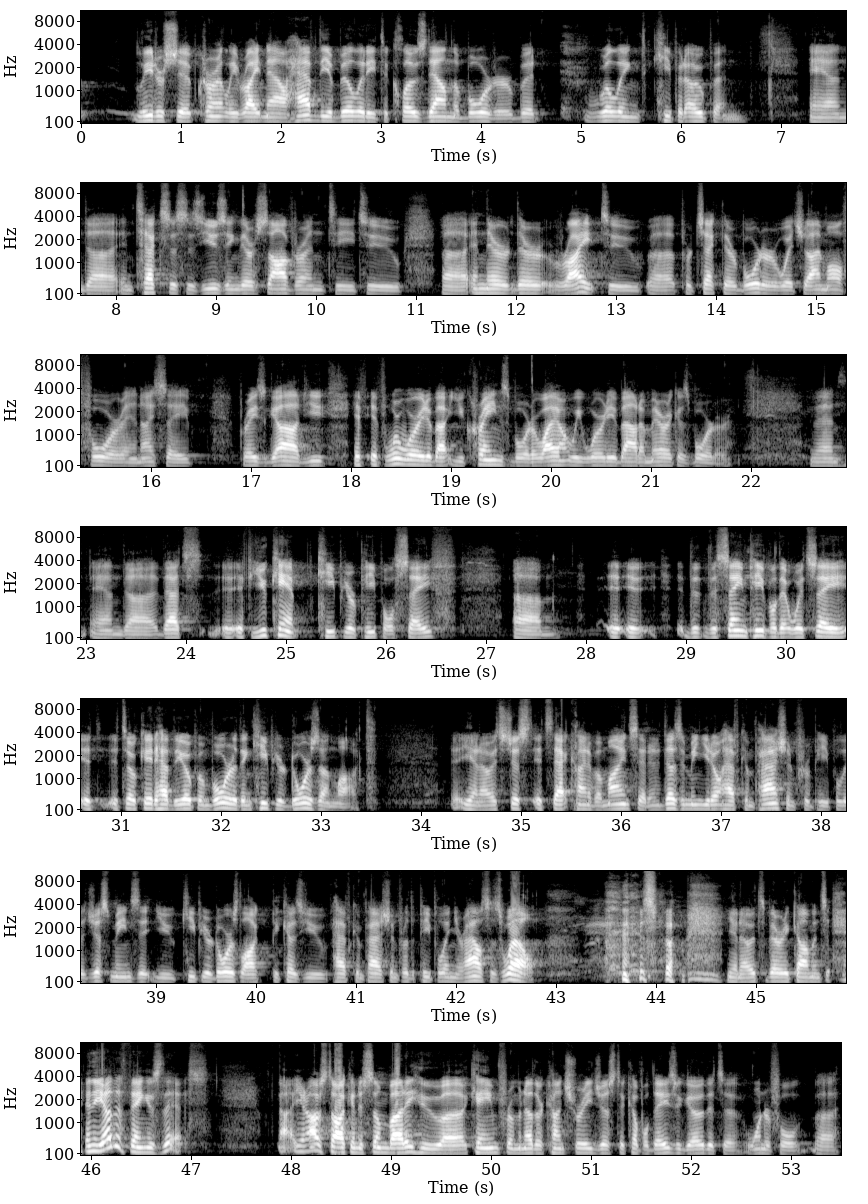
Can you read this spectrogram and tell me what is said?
leadership currently, right now, have the ability to close down the border, but willing to keep it open. And, uh, and Texas is using their sovereignty to, uh, and their, their right to uh, protect their border, which I'm all for. And I say, praise God. You, if, if we're worried about Ukraine's border, why aren't we worried about America's border? And, and uh, that's, if you can't keep your people safe, um, it, it, the, the, same people that would say it, it's okay to have the open border, then keep your doors unlocked. You know, it's just, it's that kind of a mindset. And it doesn't mean you don't have compassion for people. It just means that you keep your doors locked because you have compassion for the people in your house as well. so, you know, it's very common. And the other thing is this uh, you know, I was talking to somebody who uh, came from another country just a couple days ago. That's a wonderful uh,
